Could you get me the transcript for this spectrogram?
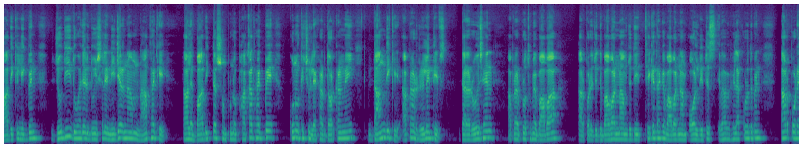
বাঁদিকে লিখবেন। যদি 2002 সালে নিজের নাম না থাকে তাহলে বাঁদিকটা সম্পূর্ণ ফাঁকা থাকবে। কোনো কিছু লেখার দরকার নেই। ডানদিকে আপনার রিলেটিভস যারা রয়েছেন আপনার প্রথমে বাবা, তারপরে যদি বাবার নাম যদি থেকে থাকে বাবার নাম অল ডিটেইলস এভাবে ফিল আপ করে দেবেন। তারপরে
